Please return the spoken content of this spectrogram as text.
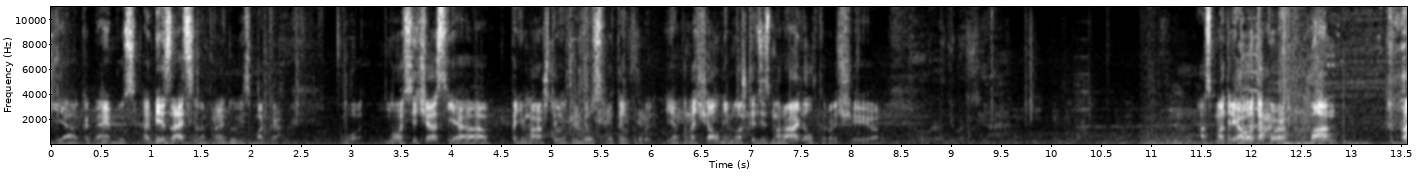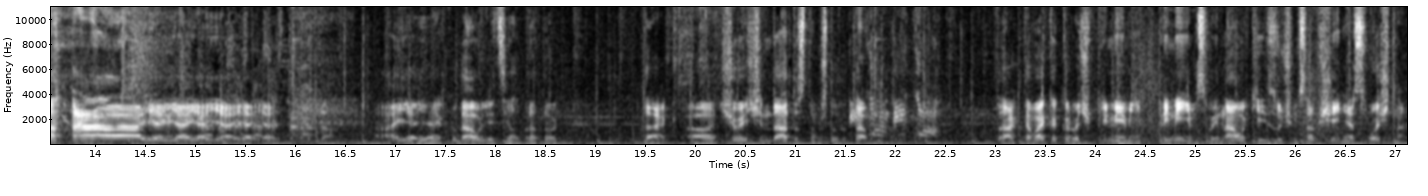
я когда-нибудь обязательно пройду Ведьмака. Вот. Но сейчас я понимаю, что я влюбился в эту игру. Я поначалу немножко дизморалил, короче, ее. А смотри, а вот такое. Бан. Ай-яй-яй-яй-яй-яй. Ай-яй-яй, куда улетел, браток? Так, а, чё и там что-то там... Так, давай-ка, короче, применим, применим свои навыки, изучим сообщения срочно.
